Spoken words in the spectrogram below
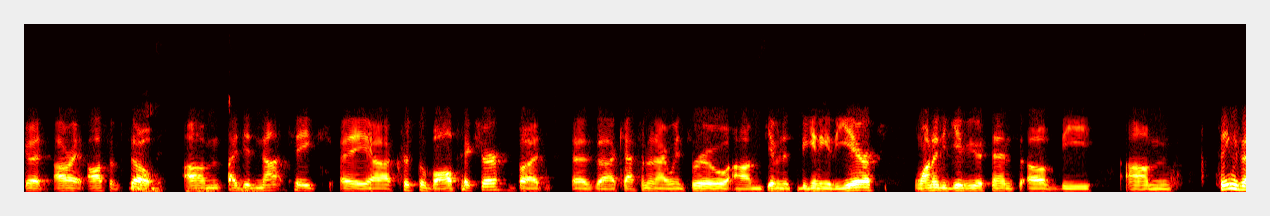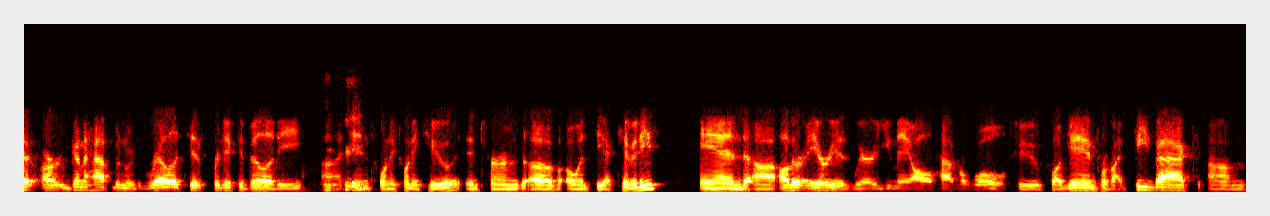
Good. All right, awesome. So um, I did not take a uh, crystal ball picture, but as uh, Catherine and I went through, um, given it's the beginning of the year, wanted to give you a sense of the um, things that are going to happen with relative predictability uh, in 2022 in terms of ONC activities and uh, other areas where you may all have a role to plug in, provide feedback, um,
